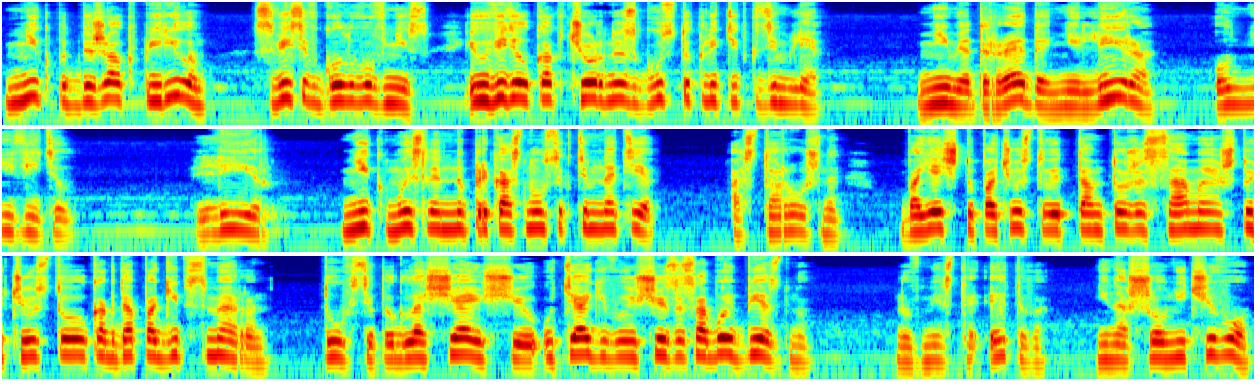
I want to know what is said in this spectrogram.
Ник подбежал к перилам, свесив голову вниз, и увидел, как черный сгусток летит к земле. Ни Медреда, ни Лира он не видел. «Лир!» Ник мысленно прикоснулся к темноте. Осторожно, боясь, что почувствует там то же самое, что чувствовал, когда погиб Смерон, ту всепоглощающую, утягивающую за собой бездну. Но вместо этого не нашел ничего.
